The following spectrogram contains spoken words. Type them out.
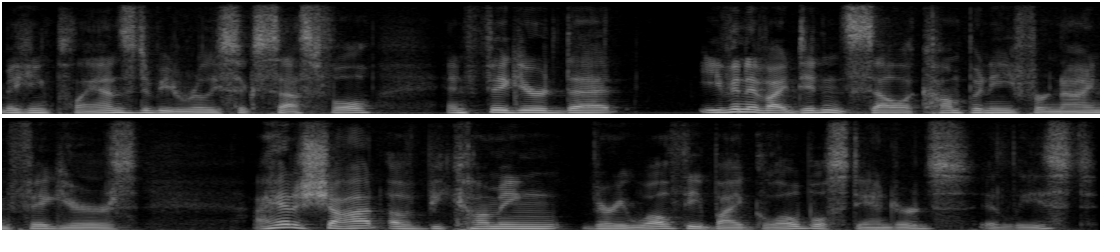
making plans to be really successful and figured that even if I didn't sell a company for nine figures, I had a shot of becoming very wealthy by global standards, at least.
